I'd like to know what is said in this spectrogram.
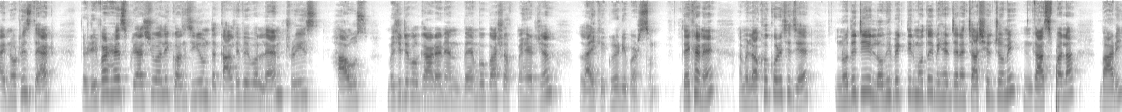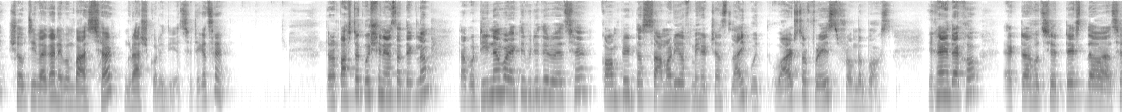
I notice that the river has gradually consume the cultivable land trees house vegetable garden and bamboo bush of Meherjan like a greedy person তো এখানে আমি লক্ষ্য করেছি যে নদীটি লোভী ব্যক্তির মতোই মেহেরজানের চাষের জমি, গাছপালা, বাড়ি, সবজি বাগান এবং বাঁশঝাড় গ্রাস করে দিয়েছে, ঠিক আছে? তো আমরা পাঁচটা কোয়েশ্চেন অ্যান্সার দেখলাম। তারপর ডি নাম্বার অ্যাক্টিভিটিতে রয়েছে complete the summary of Meherjan's life with words of phrase from the box এখানে দেখো, একটা হচ্ছে টেক্সট দেওয়া আছে।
